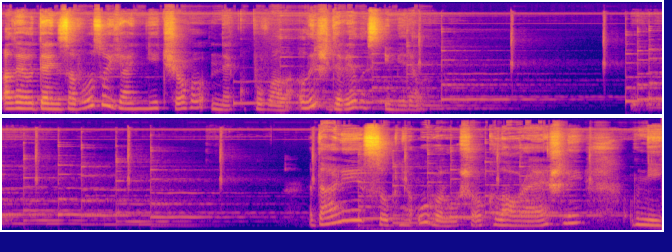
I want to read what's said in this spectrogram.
Але у день завозу я нічого не купувала, лиш дивилась і міряла. Далі сукня у горошок Лаура Ешлі, в ній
